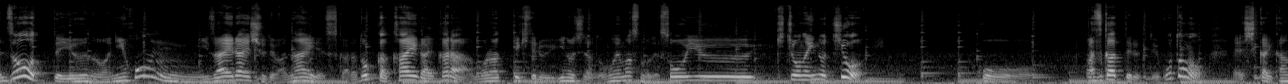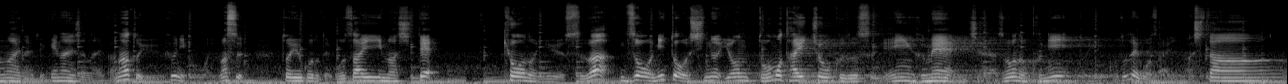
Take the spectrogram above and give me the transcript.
象っていうのは日本に在来種ではないですからどっか海外からもらってきてる命だと思いますのでそういう貴重な命をこう預かってるっていうことも、えしっかり考えないといけないんじゃないかなというふうに思います。ということでございまして今日のニュースは象2頭死ぬ4頭も体調を崩す原因不明市原象の国ということでございました。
